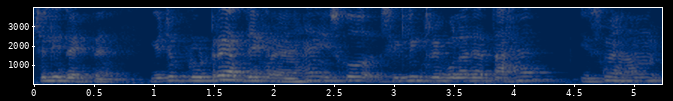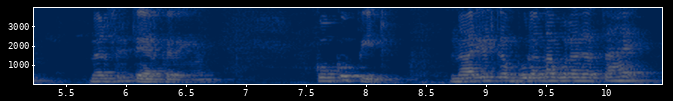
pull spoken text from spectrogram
चलिए देखते हैं। ये जो प्रोट्रे आप देख रहे हैं, इसको सीडलिंग ट्रे बोला जाता है। इसमें हम नर्सरी तैयार करेंगे। कोकोपीट नारियल का बुरादा बोला जाता है।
